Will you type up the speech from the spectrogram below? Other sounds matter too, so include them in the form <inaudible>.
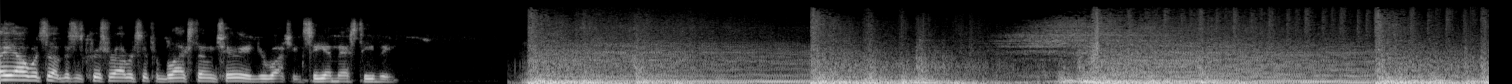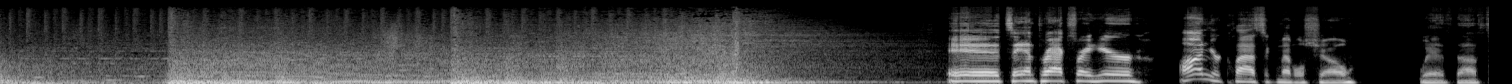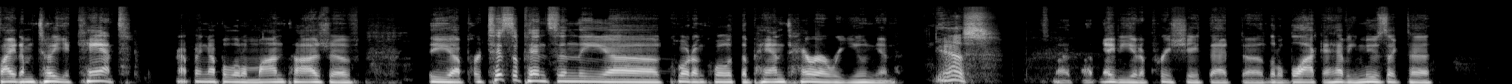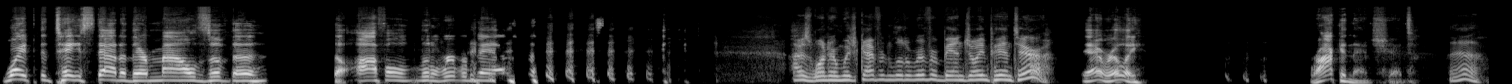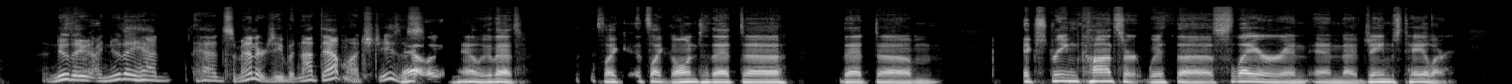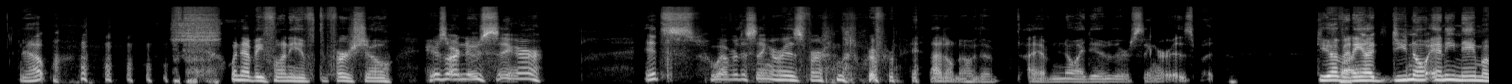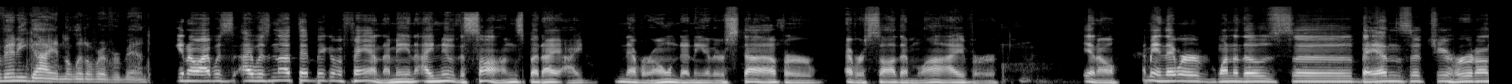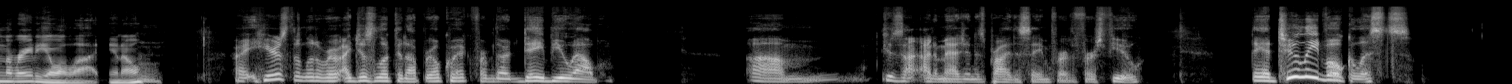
Hey, y'all, what's up? This is Chris Robertson from Black Stone Cherry, and you're watching CMS TV. It's Anthrax right here on your classic metal show with uh, Fight 'em Till You Can't, wrapping up a little montage of the uh, participants in the uh, quote unquote the Pantera reunion. Yes. So I thought maybe you'd appreciate that uh, little block of heavy music to wipe the taste out of their mouths of the the awful little river band. <laughs> I was wondering which guy from Little River Band joined Pantera. yeah, really. Rocking that shit. Yeah. I knew they I knew they had had some energy, but not that much. Jesus. Yeah, look, yeah, look at that. It's like it's like going to that uh that um extreme concert with uh Slayer and and uh, James Taylor. Yep. <laughs> Wouldn't that be funny if the first show, here's our new singer. It's whoever the singer is for <laughs> Little River Band. I don't know who the I have no idea who their singer is, but do you have Right. any do you know any name of any guy in the Little River Band? You know, I was I was not that big of a fan. I mean, I knew the songs, but I I never owned any of their stuff or ever saw them live or you know. I mean, they were one of those uh bands that you heard on the radio a lot, you know. Mm. All right, here's the little. Ri- I just looked it up real quick from their debut album. Um, because I'd imagine it's probably the same for the first few. They had two lead vocalists,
